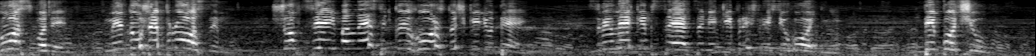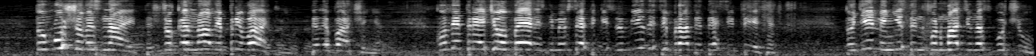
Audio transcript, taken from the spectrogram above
Господи, ми дуже просимо, щоб цієї малесенької горсточки людей з великим серцем, які прийшли сьогодні, ти почув. Тому що ви знаєте, що канали приватні телебачення, коли 3 березня ми все-таки зуміли зібрати 10 тисяч, тоді міністр інформації нас почув.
